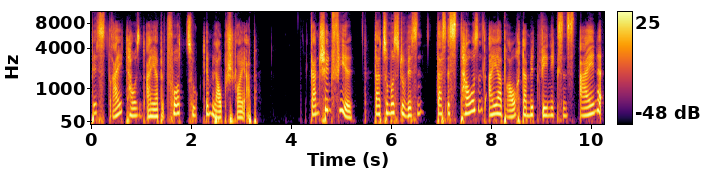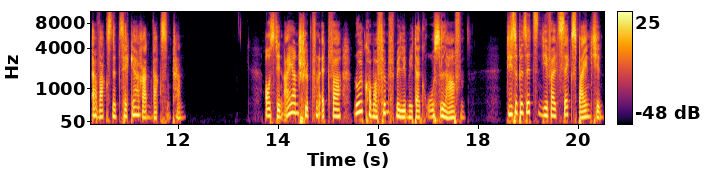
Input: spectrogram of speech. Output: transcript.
bis dreitausend Eier bevorzugt im Laubstreu ab. Ganz schön viel. Dazu musst du wissen, dass es tausend Eier braucht, damit wenigstens eine erwachsene Zecke heranwachsen kann. Aus den Eiern schlüpfen etwa 0,5 Millimeter große Larven. Diese besitzen jeweils sechs Beinchen.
